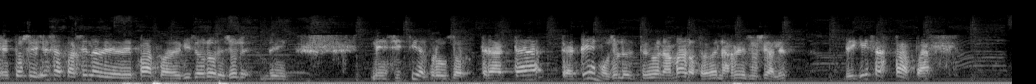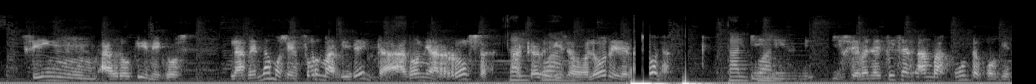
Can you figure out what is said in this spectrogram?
entonces esa parcela de, de papa de Villa Dolores, yo le, le, le insistí al productor, trata, tratemos, yo le doy una mano a través de las redes sociales, de que esas papas, sin agroquímicos, las vendamos en forma directa a Doña Rosa, Tal acá cual. de Villa Dolores, de la zona. Tal cual. Y, y se benefician ambas puntas porque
